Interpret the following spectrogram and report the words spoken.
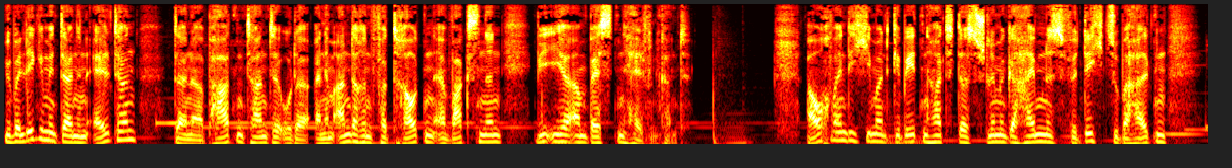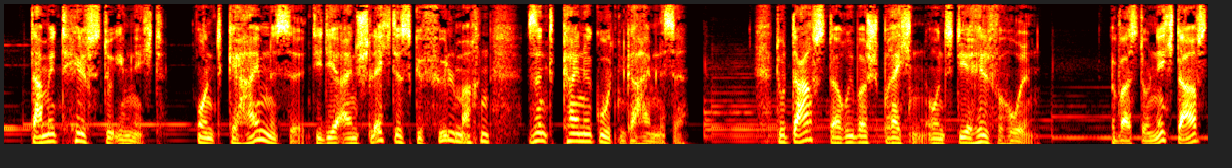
Überlege mit deinen Eltern, deiner Patentante oder einem anderen vertrauten Erwachsenen, wie ihr am besten helfen könnt. Auch wenn dich jemand gebeten hat, das schlimme Geheimnis für dich zu behalten, damit hilfst du ihm nicht. Und Geheimnisse, die dir ein schlechtes Gefühl machen, sind keine guten Geheimnisse. Du darfst darüber sprechen und dir Hilfe holen. Was du nicht darfst,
